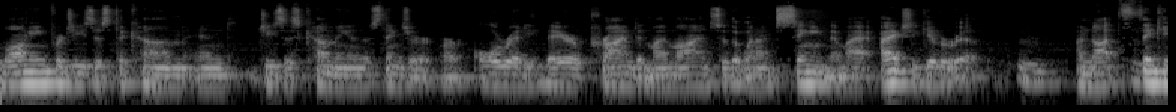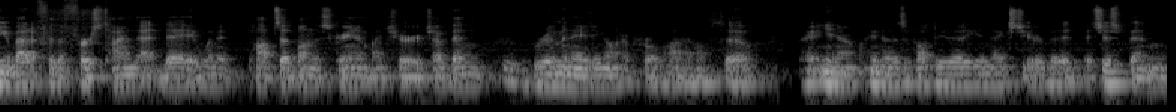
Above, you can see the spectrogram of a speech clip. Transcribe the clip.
longing for Jesus to come and Jesus coming, and those things are, are already there, primed in my mind, so that when I'm singing them, I, I actually give a rip. Mm. I'm not thinking about it for the first time that day when it pops up on the screen at my church. I've been ruminating on it for a while. So, you know, who knows if I'll do that again next year, but it, it's just been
